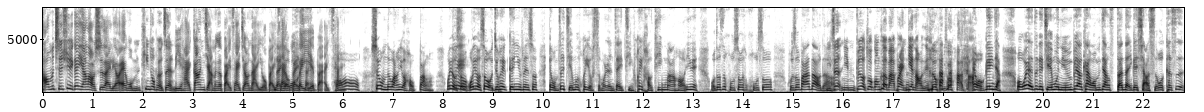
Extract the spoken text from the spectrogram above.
好，我们持续跟杨老师来聊。哎，我们听众朋友真的很厉害。刚刚你讲那个白菜叫奶油白菜或黑叶白菜哦，所以我们的网友好棒哦。我有时候，我有时候我就会跟玉芬说：“哎，我们这个节目会有什么人在听？会好听吗？哈，因为我都是胡说胡说胡说八道的。你这你不是有做功课吗？不然你电脑你都胡说八道。哎，我跟你讲，我为了这个节目，你们不要看我们这样短短一个小时，我可是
